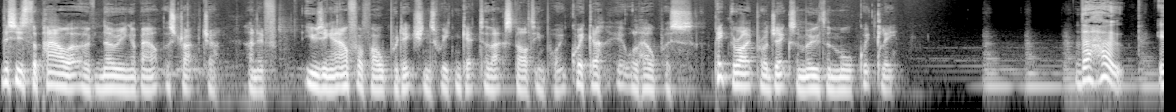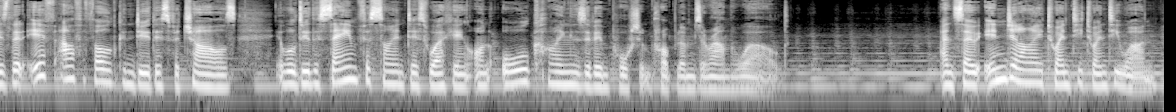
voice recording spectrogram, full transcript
This is the power of knowing about the structure. And if using AlphaFold predictions we can get to that starting point quicker, it will help us pick the right projects and move them more quickly. The hope is that if AlphaFold can do this for Charles, it will do the same for scientists working on all kinds of important problems around the world. And so in July 2021,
